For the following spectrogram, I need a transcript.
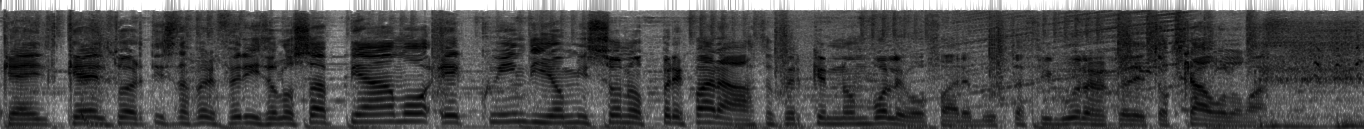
Che è, il, che è il tuo artista preferito, lo sappiamo. E quindi io mi sono preparato perché non volevo fare brutta figura. Perché ho detto, cavolo, ma.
